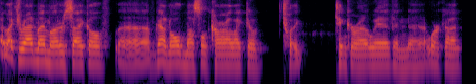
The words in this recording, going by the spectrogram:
I like to ride my motorcycle. Uh, I've got an old muscle car. I like to tinker out with and uh, work on.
